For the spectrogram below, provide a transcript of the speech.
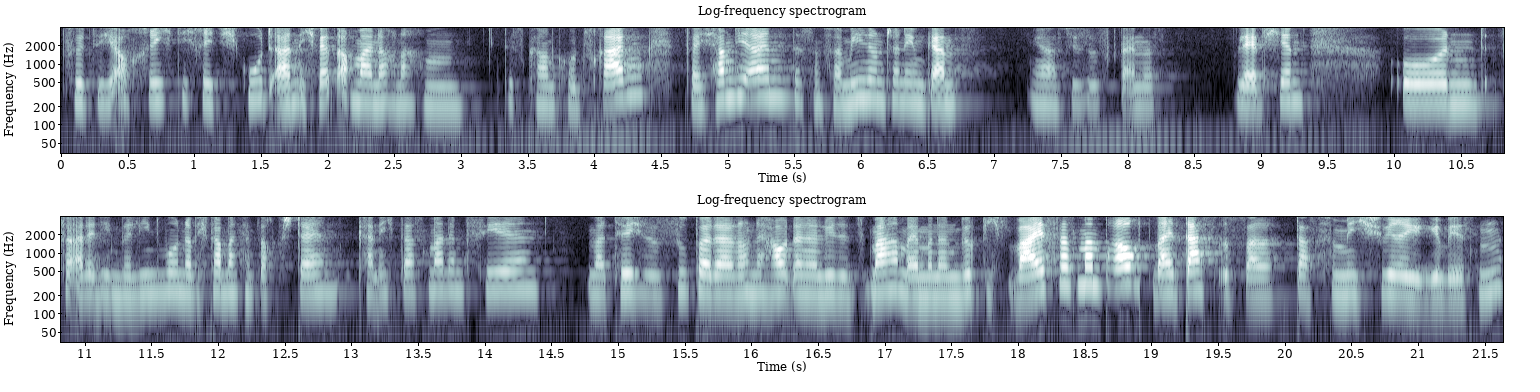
Fühlt sich auch richtig, richtig gut an. Ich werde auch mal noch nach einem Discount-Code fragen. Vielleicht haben die einen. Das ist ein Familienunternehmen, ganz ja, süßes kleines Lädchen. Und für alle, die in Berlin wohnen, aber ich glaube, man kann es auch bestellen, kann ich das mal empfehlen. Natürlich ist es super, da noch eine Hautanalyse zu machen, weil man dann wirklich weiß, was man braucht, weil das ist das für mich Schwierige gewesen.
